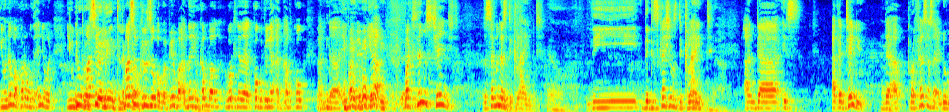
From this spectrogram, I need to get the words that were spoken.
You never quarrel with anyone. You do massive, massive criticism of a paper, and then you come back, go together, coke villa, and have coke, and uh, if I maybe yeah. But things changed. The seminars declined Yeah. the the discussions declined and uh, it's i can tell you there are professors i know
